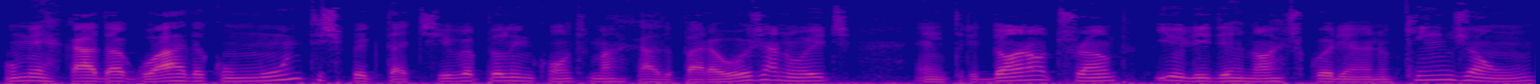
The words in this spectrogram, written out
o mercado aguarda com muita expectativa pelo encontro marcado para hoje à noite entre Donald Trump e o líder norte-coreano Kim Jong-un,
